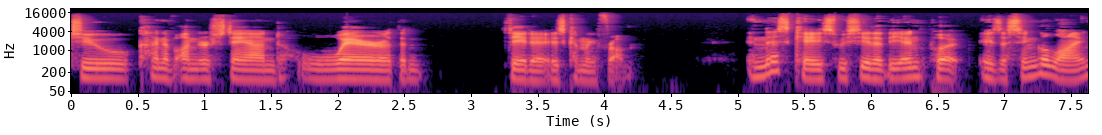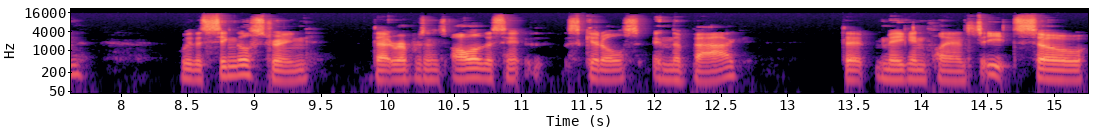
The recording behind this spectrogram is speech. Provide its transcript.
to kind of understand where the data is coming from. In this case, we see that the input is a single line with a single string that represents all of the Skittles in the bag that Megan plans to eat. So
